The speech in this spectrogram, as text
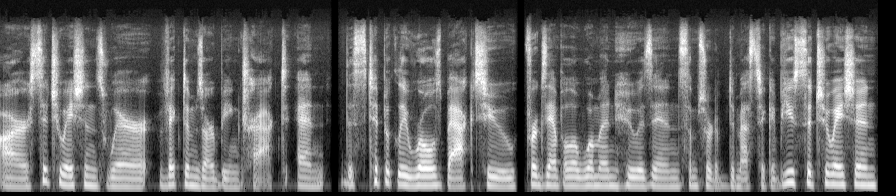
are situations where victims are being tracked. And this typically rolls back to, for example, a woman who is in some sort of domestic abuse situation,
